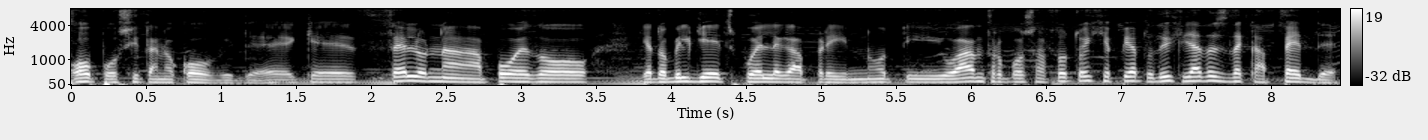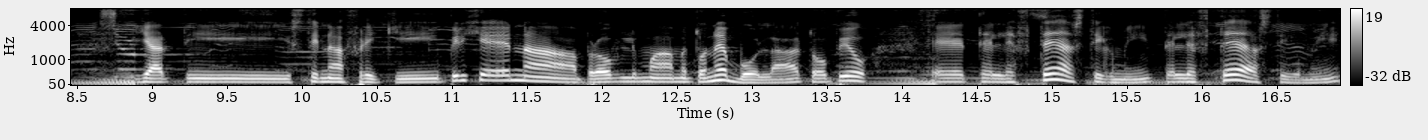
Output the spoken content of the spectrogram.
όπως ήταν ο COVID. Ε, και θέλω να πω εδώ για τον Bill Gates που έλεγα πριν ότι ο άνθρωπος αυτό το είχε πει από το 2015 γιατί στην Αφρική υπήρχε ένα πρόβλημα με τον έμπολα το οποίο ε, τελευταία στιγμή τελευταία στιγμή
